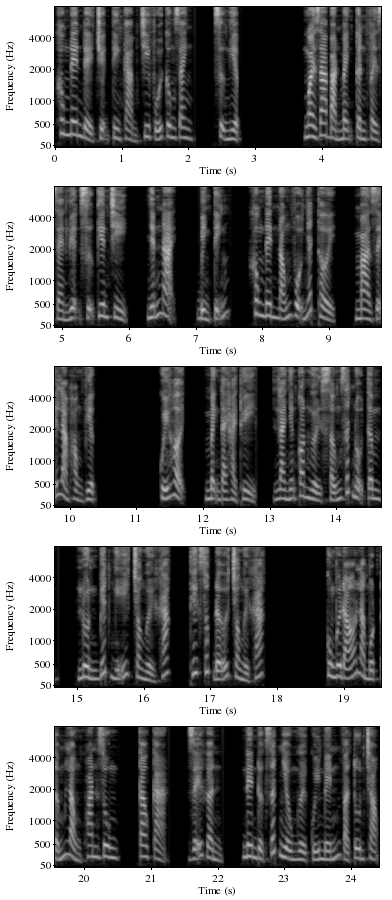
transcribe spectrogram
không nên để chuyện tình cảm chi phối công danh, sự nghiệp. Ngoài ra bản mệnh cần phải rèn luyện sự kiên trì, nhẫn nại, bình tĩnh, không nên nóng vội nhất thời mà dễ làm hỏng việc. Quý hợi, mệnh đại hải thủy là những con người sống rất nội tâm, luôn biết nghĩ cho người khác, thích giúp đỡ cho người khác. Cùng với đó là một tấm lòng khoan dung, cao cả, dễ gần, nên được rất nhiều người quý mến và tôn trọng.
